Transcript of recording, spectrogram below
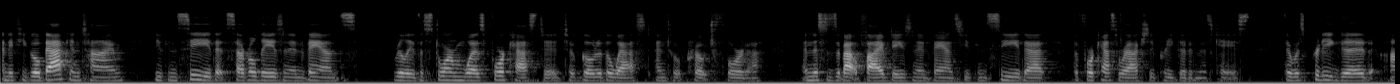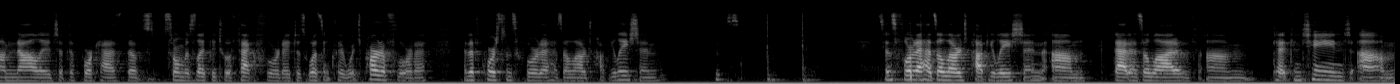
And if you go back in time, you can see that several days in advance, really the storm was forecasted to go to the west and to approach Florida. And this is about five days in advance. You can see that the forecasts were actually pretty good in this case. There was pretty good um, knowledge that the forecast, the storm was likely to affect Florida. It just wasn't clear which part of Florida. And of course, since Florida has a large population, oops, since Florida has a large population, um, that is a lot of, um, that can change um,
